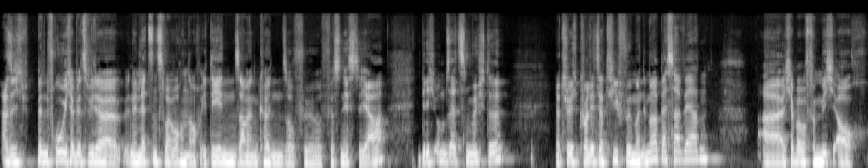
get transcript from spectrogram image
Also ich bin froh, ich habe jetzt wieder in den letzten zwei Wochen auch Ideen sammeln können, so für fürs nächste Jahr, die ich umsetzen möchte. Natürlich qualitativ will man immer besser werden. Äh, ich habe aber für mich auch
